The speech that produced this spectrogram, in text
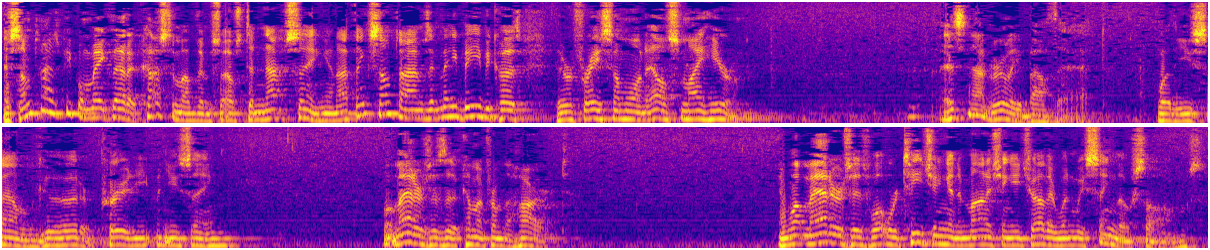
And sometimes people make that a custom of themselves to not sing. And I think sometimes it may be because they're afraid someone else might hear them. It's not really about that whether you sound good or pretty when you sing. What matters is it coming from the heart. And what matters is what we're teaching and admonishing each other when we sing those songs.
